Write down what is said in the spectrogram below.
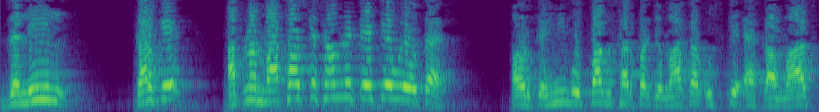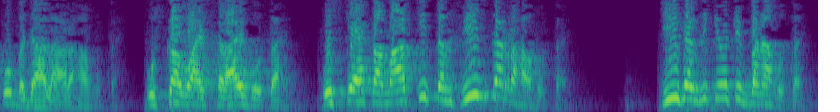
ذلیل کر کے، اپنا ماتھا اس کے سامنے ٹیکے ہوئے ہوتا ہے، اور کہیں وہ پگ سر پر جما کر اس کے احکامات کو بجا لا رہا ہوتا ہے، اس کا وائسرائے ہوتا ہے۔ اس کے احکامات کی تنفیذ کر رہا ہوتا ہے۔ چیف ایگزیکٹو بنا ہوتا ہے۔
